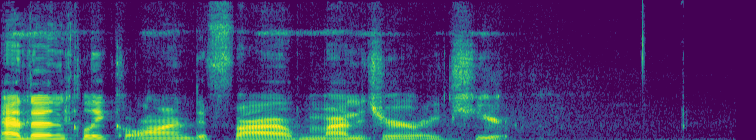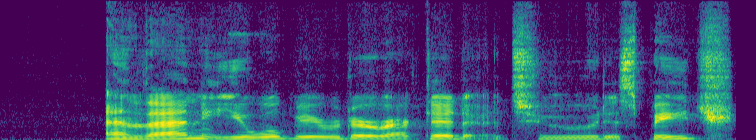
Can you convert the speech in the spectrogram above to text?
and then click on the file manager right here and then you will be redirected to this page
